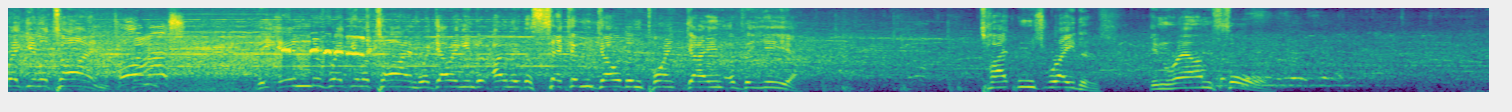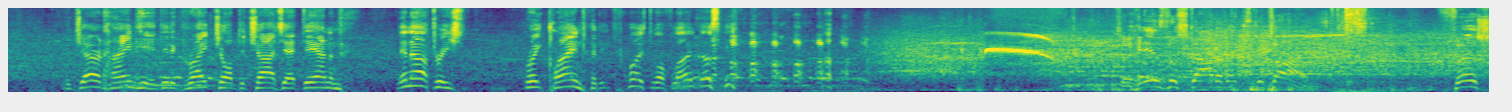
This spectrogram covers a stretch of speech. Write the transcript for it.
regular time. The end of regular time. We're going into only the second Golden Point game of the year. Titans Raiders in round four. Well, Jarryd Hayne here did a great job to charge that down, and then after he's reclaimed it, he tries to offload, doesn't he? So here's the start of extra time. First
